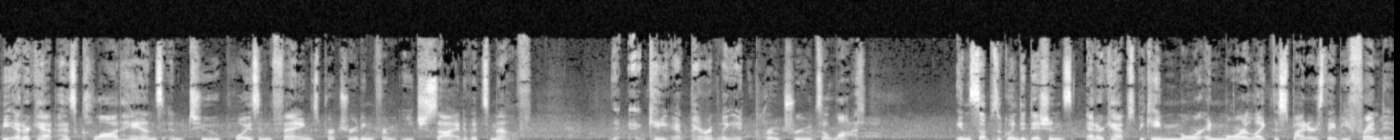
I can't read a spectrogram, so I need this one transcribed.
The Ettercap has clawed hands and two poison fangs protruding from each side of its mouth. Uh, apparently, it protrudes a lot. In subsequent editions, Ettercaps became more and more like the spiders they befriended,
